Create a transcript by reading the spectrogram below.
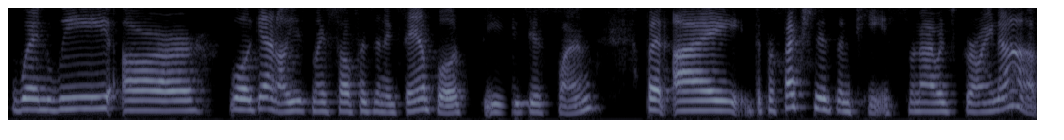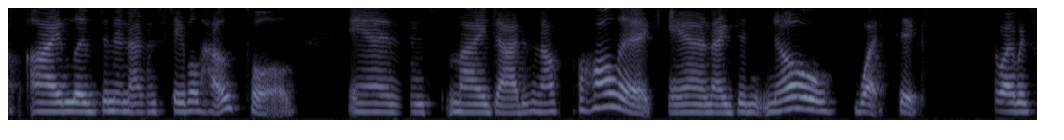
When we are well again i'll use myself as an example. It's the easiest one. But i the perfectionism piece when i was growing up i lived in an unstable household and my dad is an alcoholic and i didn't know what to expect so i was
